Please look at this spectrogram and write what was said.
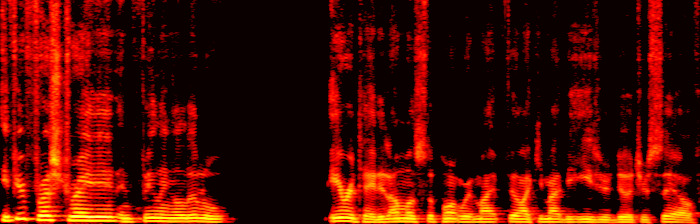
If you're frustrated and feeling a little irritated, almost to the point where it might feel like you might be easier to do it yourself,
